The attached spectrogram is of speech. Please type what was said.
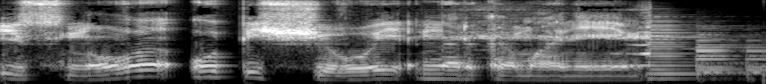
И снова о пищевой наркомании.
